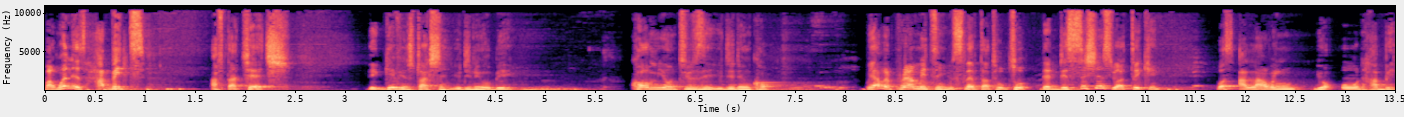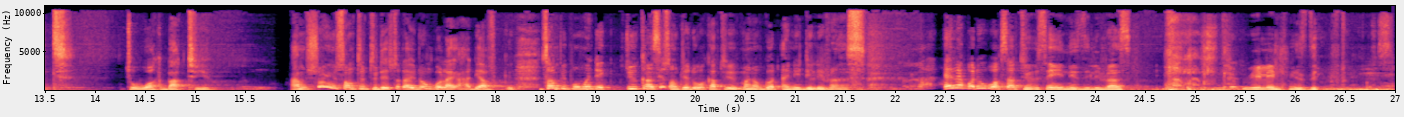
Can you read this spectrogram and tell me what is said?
But when it's habit after church, they gave instruction, you didn't obey. Call me on Tuesday, you didn't call. We have a prayer meeting, you slept at home. So the decisions you are taking was allowing your old habit to walk back to you. I'm showing you something today so that you don't go like ah, they have some people when they you can see something, they walk up to you, man of God, I need deliverance. Anybody who walks up to you saying he needs deliverance really needs deliverance.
